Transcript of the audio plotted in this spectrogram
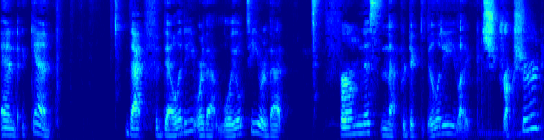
And again, that fidelity or that loyalty or that firmness and that predictability, like structured,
